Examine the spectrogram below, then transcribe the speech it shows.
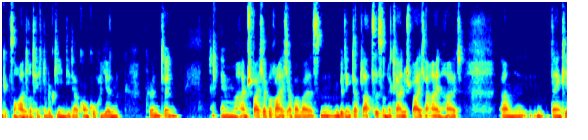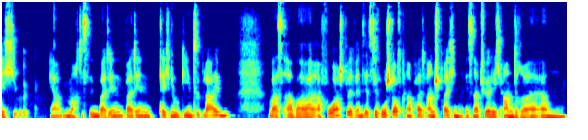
gibt es noch andere Technologien, die da konkurrieren könnten im Heimspeicherbereich, aber weil es ein bedingter Platz ist und eine kleine Speichereinheit, ähm, denke ich, ja, macht es Sinn, bei den, bei den Technologien zu bleiben. Was aber erforscht wird, wenn Sie jetzt die Rohstoffknappheit ansprechen, ist natürlich andere, ähm,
